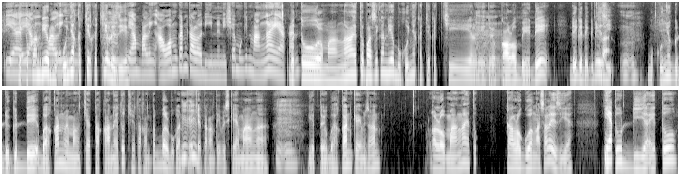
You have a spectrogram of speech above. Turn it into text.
Iya, itu kan dia paling- bukunya kecil-kecil sih ya Yang paling awam kan kalau di Indonesia mungkin manga ya kan? betul manga itu pasti kan dia bukunya kecil-kecil gitu Mm-mm. kalau BD dia gede-gede sih mm-mm, bukunya gede-gede bahkan memang cetakannya itu cetakan tebal bukan kayak Mm-mm. cetakan tipis kayak manga mm-mm. gitu bahkan kayak misalkan kalau manga itu kalau gua nggak salah ya sih ya Yap. itu dia itu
